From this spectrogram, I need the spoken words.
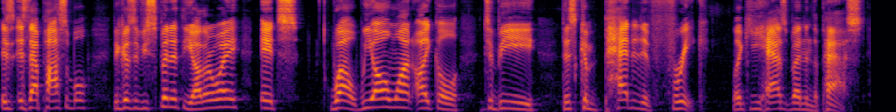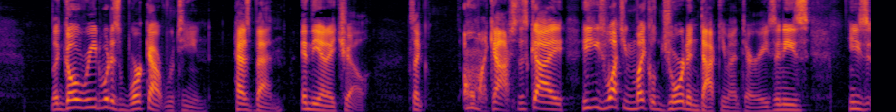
Is is that possible? Because if you spin it the other way, it's well, we all want Eichel to be this competitive freak like he has been in the past. Like go read what his workout routine has been in the NHL. It's like, oh my gosh, this guy he's watching Michael Jordan documentaries and he's he's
